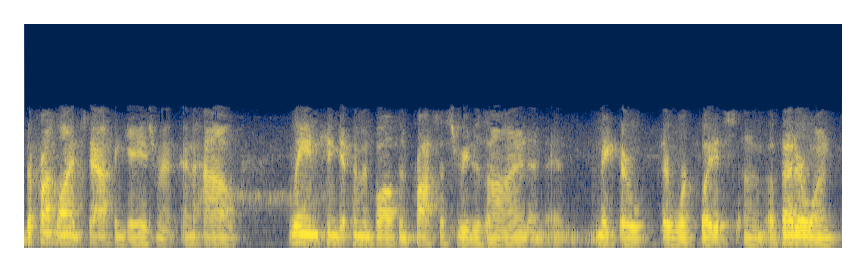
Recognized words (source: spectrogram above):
the frontline staff engagement and how Lean can get them involved in process redesign and, and make their their workplace um, a better one.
